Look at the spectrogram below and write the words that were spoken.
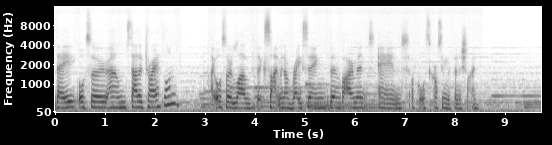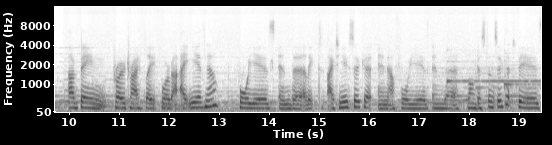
they also um, started triathlon. I also love the excitement of racing, the environment, and of course crossing the finish line. I've been pro triathlete for about eight years now four years in the elite ITU circuit and now four years in the long distance circuit. There's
